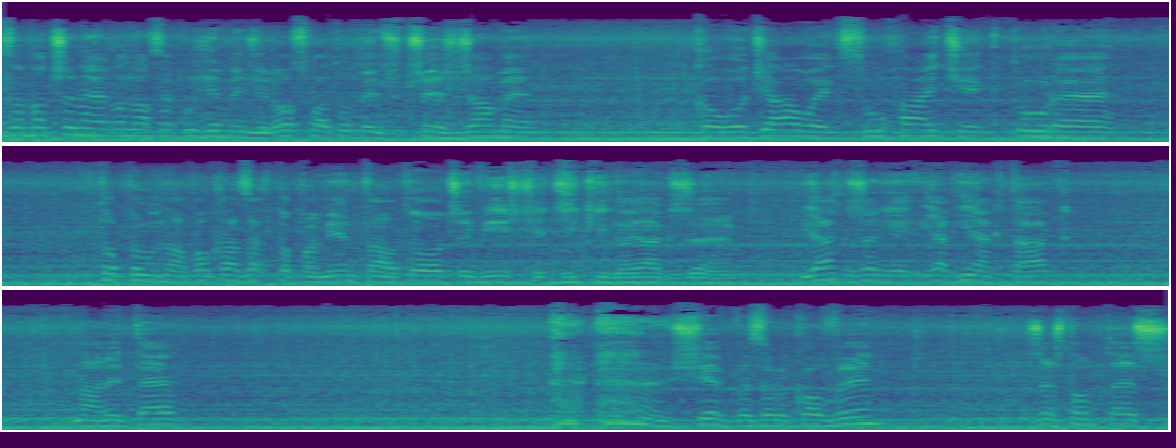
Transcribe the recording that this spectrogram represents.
i zobaczymy jak ona sobie później będzie rosła. Tutaj przejeżdżamy koło działek, słuchajcie, które kto był na pokazach, to pamięta, to oczywiście dziki, no jakże, jakże nie, jak nie jak tak, naryte. Siew bezorkowy, zresztą też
